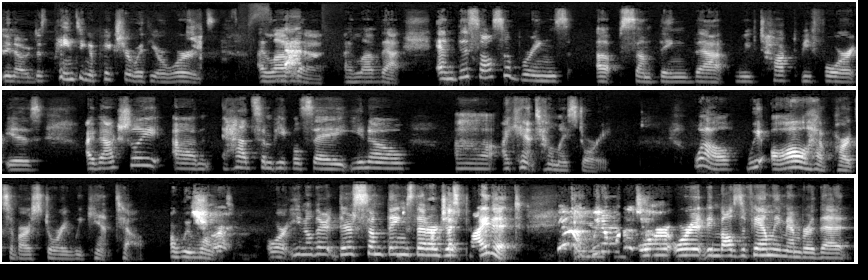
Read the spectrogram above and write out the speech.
you know, just painting a picture with your words. I love that. I love that. And this also brings up something that we've talked before is I've actually um, had some people say, you know, uh, I can't tell my story. Well, we all have parts of our story we can't tell, or we sure. won't. Or you know, there, there's some things that are just private. Yeah, and, we don't want to. Or or it involves a family member that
